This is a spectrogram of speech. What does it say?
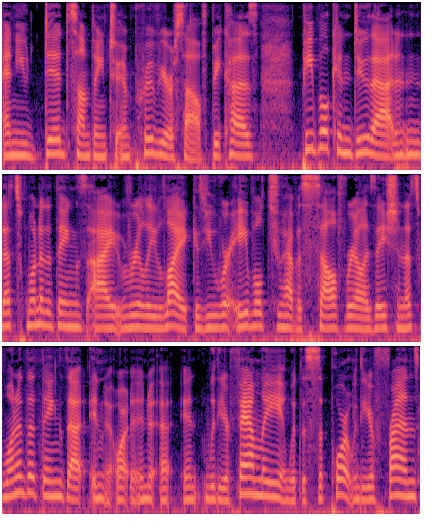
and you did something to improve yourself because people can do that. And that's one of the things i really like is you were able to have a self-realization. That's one of the things that in, in, uh, in with your family and with the support with your friends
